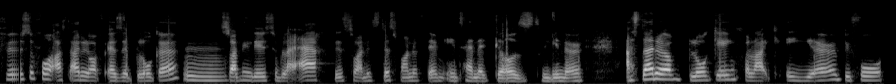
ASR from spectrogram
first of all I started off as a blogger. Mm. So I think they used to be like, ah, this one is just one of them internet girls, you know. I started off blogging for like a year before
